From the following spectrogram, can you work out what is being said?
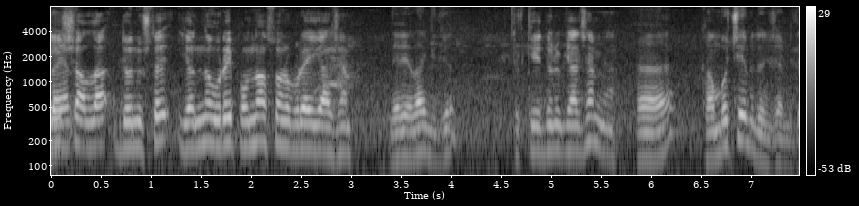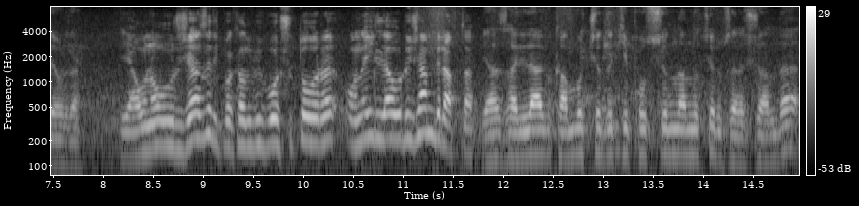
dayan- inşallah dönüşte yanına uğrayıp ondan sonra buraya geleceğim. Nereye lan gidiyorsun? Türkiye'ye dönüp geleceğim ya. Ha? Kamboçya'ya mı döneceğim bir de oradan? Ya ona uğrayacağız dedik bakalım bir boşlukta uğra ona illa uğrayacağım bir hafta. Yalnız Halil abi Kamboçya'daki pozisyonunu anlatıyorum sana şu anda.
